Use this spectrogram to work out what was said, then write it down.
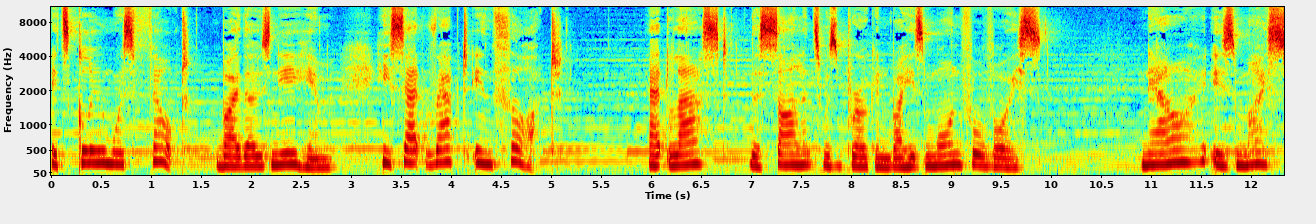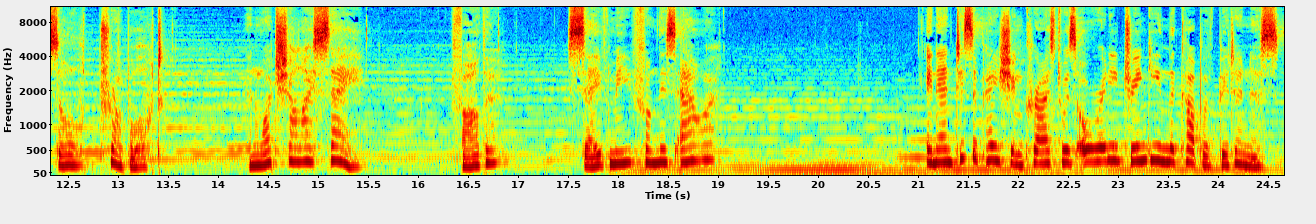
Its gloom was felt by those near him. He sat wrapped in thought. At last, the silence was broken by his mournful voice. Now is my soul troubled. And what shall I say? Father, save me from this hour? In anticipation, Christ was already drinking the cup of bitterness.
